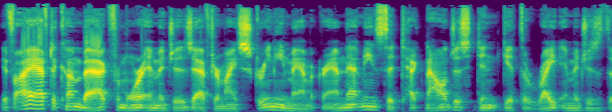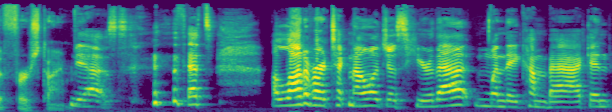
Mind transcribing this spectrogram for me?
If I have to come back for more images after my screening mammogram, that means the technologist didn't get the right images the first time. Yes. That's a lot of our technologists hear that when they come back. And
